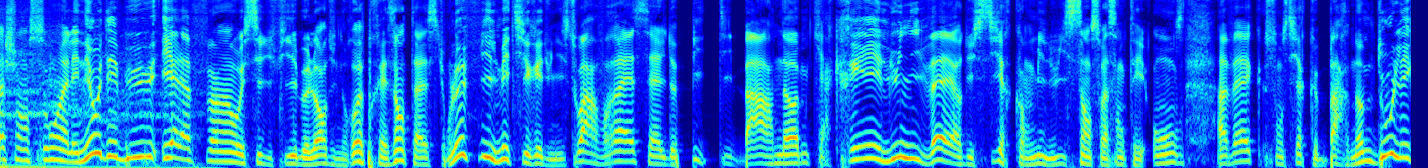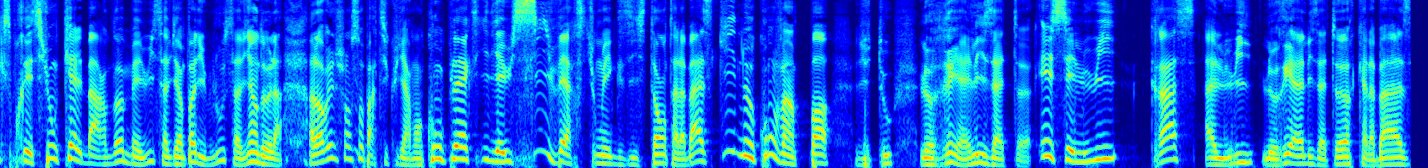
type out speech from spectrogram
La chanson, elle est née au début et à la fin aussi du film lors d'une représentation. Le film est tiré d'une histoire vraie, celle de P.T. Barnum qui a créé l'univers du cirque en 1871 avec son cirque Barnum, d'où l'expression quel Barnum, mais oui ça vient pas du blues, ça vient de là. Alors une chanson particulièrement complexe, il y a eu six versions existantes à la base qui ne convainc pas du tout le réalisateur. Et c'est lui grâce à lui, le réalisateur, qu'à la base,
